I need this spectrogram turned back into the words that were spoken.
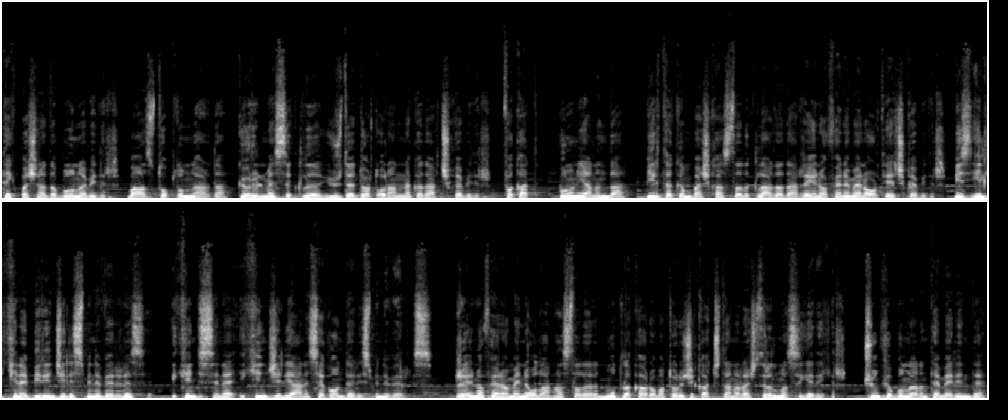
tek başına da bulunabilir. Bazı toplumlarda görülme sıklığı %4 oranına kadar çıkabilir. Fakat bunun yanında bir takım başka hastalıklarda da Raynaud fenomeni ortaya çıkabilir. Biz ilkine birincil ismini veririz, ikincisine ikincil yani sekonder ismini veririz. Raynaud fenomeni olan hastaların mutlaka romatolojik açıdan araştırılması gerekir. Çünkü bunların temelinde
